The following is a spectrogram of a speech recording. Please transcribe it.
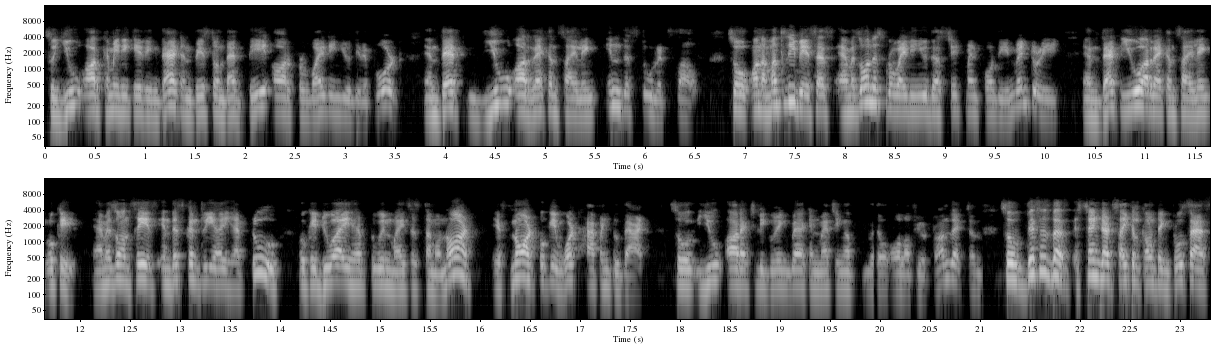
So you are communicating that and based on that they are providing you the report and that you are reconciling in this tool itself so on a monthly basis, Amazon is providing you the statement for the inventory and that you are reconciling. Okay, Amazon says in this country I have two. Okay, do I have two in my system or not? If not, okay, what happened to that? So you are actually going back and matching up with all of your transactions. So this is the standard cycle counting process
